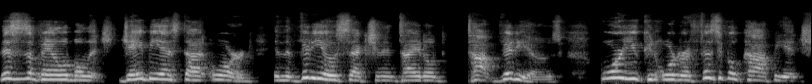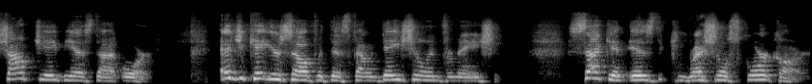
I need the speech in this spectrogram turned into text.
This is available at jbs.org in the video section entitled Top Videos, or you can order a physical copy at shopjbs.org. Educate yourself with this foundational information. Second is the congressional scorecard.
